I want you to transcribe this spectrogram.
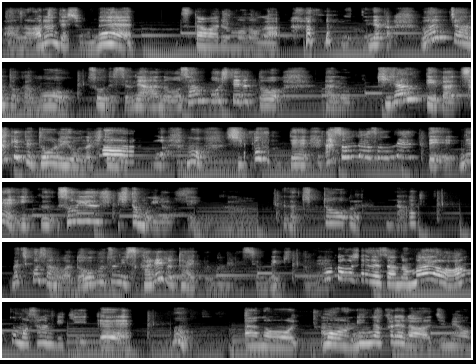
あのあるんでしょうね。伝わるものが。なんかワンちゃんとかもそうですよね。あのお散歩してるとあの嫌うっていうか避けて通るような人もあもう尻尾振って遊んで遊んでってね行くそういう人もいるっていう。かだからきっとなんかまちこさんは動物に好かれるタイプなんですよねきっとねそう。かもしれないです。あの前はワンコも3匹いて、うんあのもうみんな彼ら寿命を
